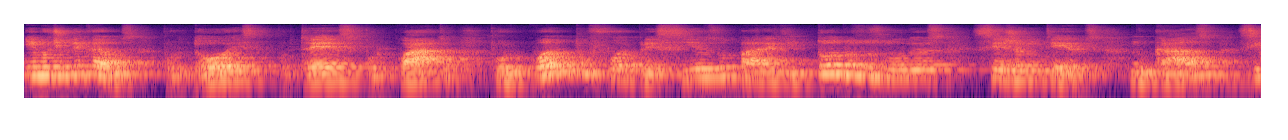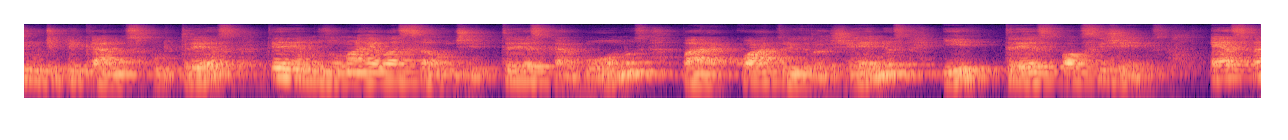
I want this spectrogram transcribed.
e multiplicamos por 2, 3, por 4, por quanto for preciso para que todos os números sejam inteiros. No caso, se multiplicarmos por 3, teremos uma relação de 3 carbonos para 4 hidrogênios e 3 oxigênios. Esta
